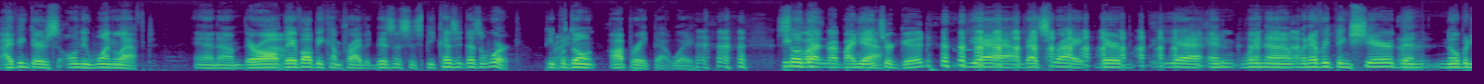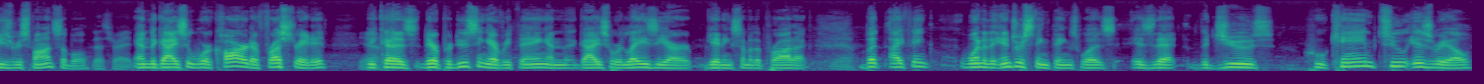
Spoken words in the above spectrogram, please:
I think there's only one left. And um, they're all Wow. they've all become private businesses because it doesn't work. People Right. don't operate that way. People that- aren't uh, by yeah. nature good. yeah, that's right. They're yeah, and when uh, when everything's shared, then nobody's responsible. That's right. And the guys who work hard are frustrated Yeah. because they're producing everything, and the guys who are lazy are getting some of the product. Yeah. But I think one of the interesting things was is that the Jews who came to Israel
